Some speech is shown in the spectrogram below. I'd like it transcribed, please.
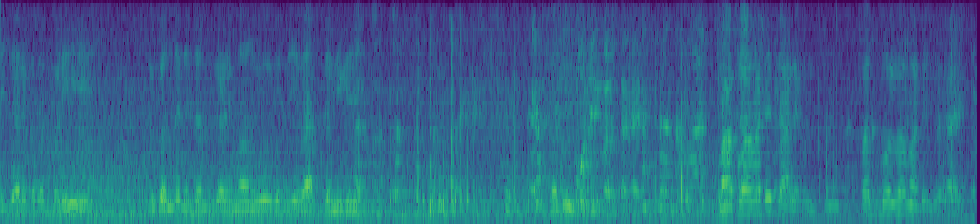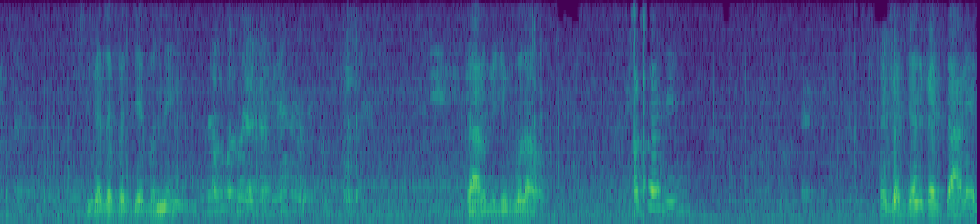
એ જયારે ખબર પડી સુગંધરની સંસ્કરણીમાં અનુભવ એ વાત તો કરી પછી વાંચવા માટે ચાલે પદ બોલવા માટે ચાલે ગદ પદ્ય બંને. ચાલ બીજું બોલાવો. ને ગજન કઈ ચાલે.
